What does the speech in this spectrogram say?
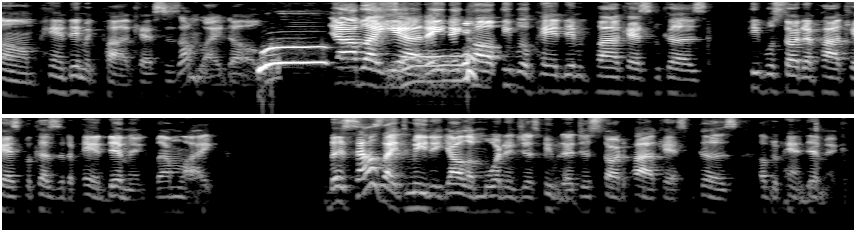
um pandemic podcasters. I'm like, dog. Yeah, I'm like, yeah, they they call people pandemic podcasts because people started their podcast because of the pandemic. But I'm like, but it sounds like to me that y'all are more than just people that just started a podcast because of the pandemic.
